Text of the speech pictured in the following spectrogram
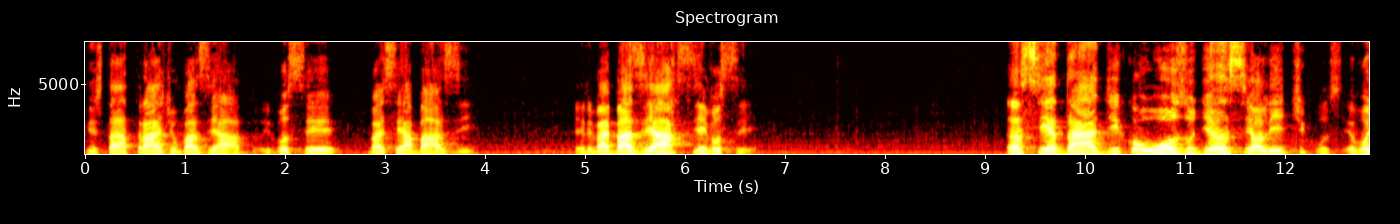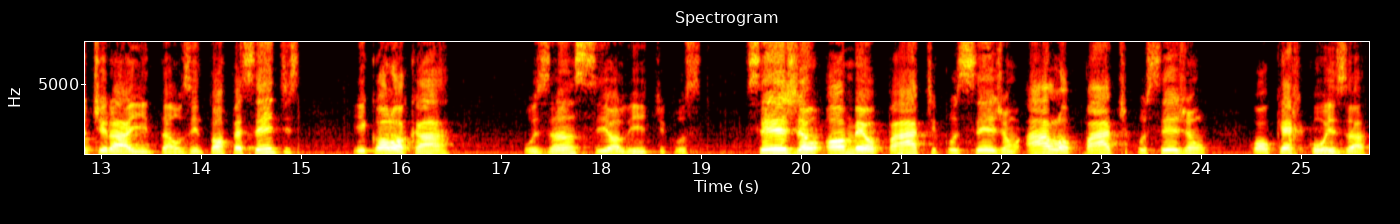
que está atrás de um baseado e você vai ser a base. Ele vai basear-se em você. Ansiedade com o uso de ansiolíticos. Eu vou tirar aí então os entorpecentes e colocar os ansiolíticos, sejam homeopáticos, sejam alopáticos, sejam qualquer coisa,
